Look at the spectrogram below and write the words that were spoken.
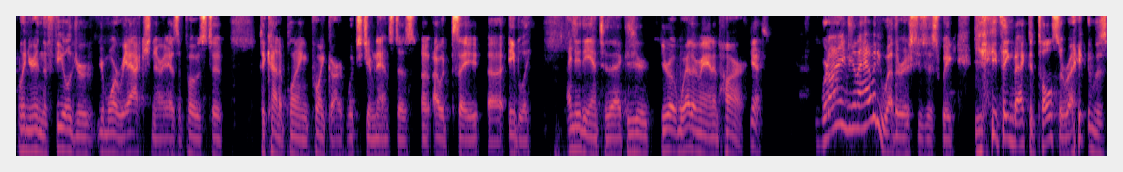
when you're in the field, you're you're more reactionary as opposed to to kind of playing point guard, which Jim Nance does. Uh, I would say uh, ably. I knew the answer to that because you're you're a weatherman at heart. Yes. We're not even going to have any weather issues this week. You think back to Tulsa, right? It was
